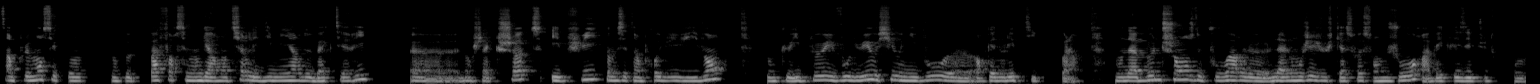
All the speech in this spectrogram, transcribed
Simplement, c'est qu'on ne peut pas forcément garantir les 10 milliards de bactéries dans chaque shot. Et puis, comme c'est un produit vivant, donc il peut évoluer aussi au niveau organoleptique. Voilà. On a bonne chance de pouvoir l'allonger jusqu'à 60 jours avec les études qu'on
